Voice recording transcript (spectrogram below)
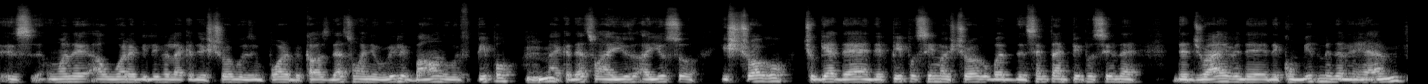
is one day uh, what I believe like the struggle is important because that's when you really bound with people. Mhm. Like that's why I used I used to struggle to get there, and the people see my struggle, but at the same time people see the the drive and the, the commitment that I have. Mhm.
